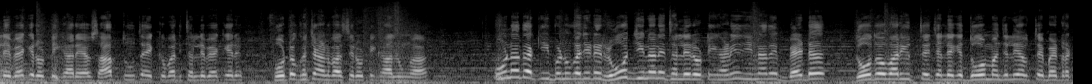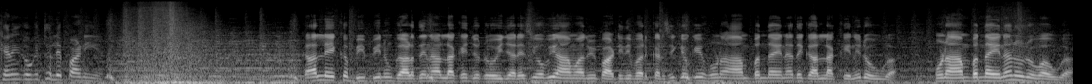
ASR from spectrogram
ਥੱਲੇ ਬਹਿ ਕੇ ਰੋਟੀ ਖਾ ਰਿਹਾ ਸਾਹਿਬ ਤੂੰ ਤਾਂ ਇੱਕ ਵਾਰੀ ਥੱਲੇ ਬਹਿ ਕੇ ਫੋਟੋ ਖਿਚਾਉਣ ਵਾਸਤੇ ਰੋਟੀ ਖਾ ਲੂੰਗਾ। ਉਹਨਾਂ ਦਾ ਕੀ ਬਣੂਗਾ? ਜਿਹੜੇ ਰੋਜ਼ ਜਿਨ੍ਹਾਂ ਨੇ ਥੱਲੇ ਰੋਟੀ ਖਾਣੀ ਹੈ, ਜਿਨ੍ਹਾਂ ਦੇ ਬੈੱਡ ਦੋ ਦੋ ਵਾਰੀ ਉੱਤੇ ਚਲੇ ਗਏ, ਦੋ ਮੰਜ਼ਲੇ ਉੱਤੇ ਬੈੱਡ ਰੱਖੇ ਨੇ, ਕਿਉਂਕਿ ਥੱਲੇ ਪਾਣੀ ਹੈ। ਕੱਲ ਇੱਕ ਬੀਬੀ ਨੂੰ ਗਲ ਦੇ ਨਾਲ ਲਾ ਕੇ ਜੋ ਰੋਈ ਜਾ ਰਹੇ ਸੀ, ਉਹ ਵੀ ਆਮ ਆਦਮੀ ਪਾਰਟੀ ਦੀ ਵਰਕਰ ਸੀ, ਕਿਉਂਕਿ ਹੁਣ ਆਮ ਬੰਦਾ ਇਹਨਾਂ ਦੇ ਗੱਲ ਲਾ ਕੇ ਨਹੀਂ ਰੋਊਗਾ। ਹੁਣ ਆਮ ਬੰਦਾ ਇਹਨਾਂ ਨੂੰ ਰਵਾਊਗਾ।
